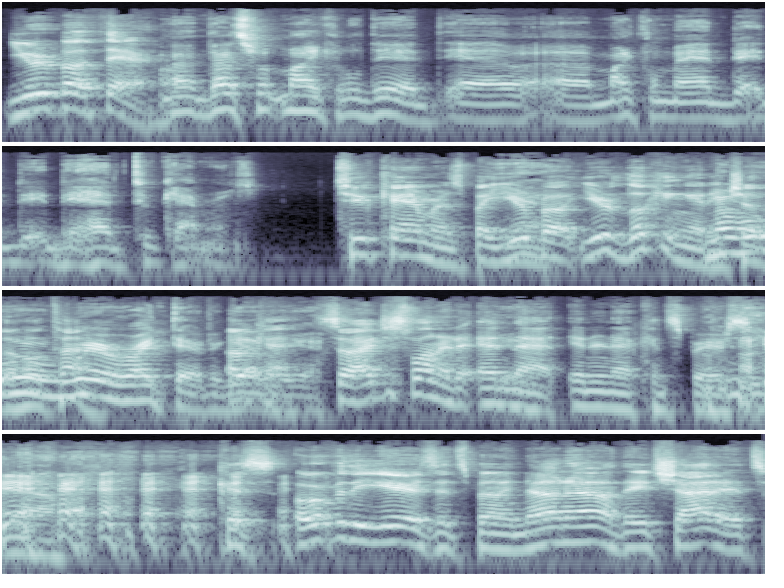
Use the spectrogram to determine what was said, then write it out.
You were both there. uh, that's what Michael did. Uh, uh, Michael Mann, they, they had two cameras. Two cameras, but you're Yeah. both you're looking at No, each other the whole time. we were right there together. Okay, yeah. so I just wanted to end that internet conspiracy now, because over the years it's been like, no, no, they shot it. It's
